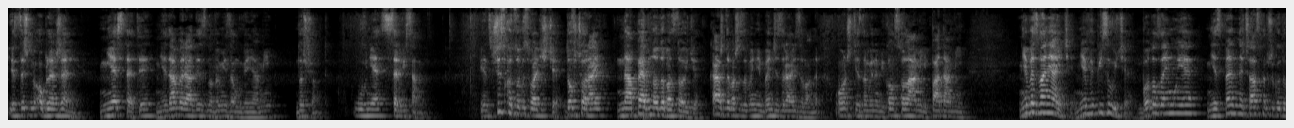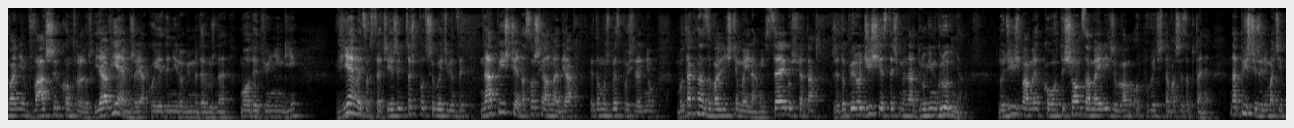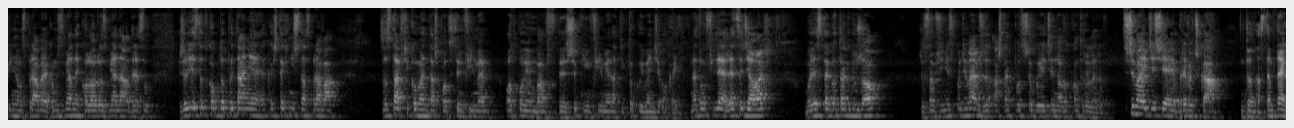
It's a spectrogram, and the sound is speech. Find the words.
Jesteśmy oblężeni. Niestety nie damy rady z nowymi zamówieniami do świąt. Głównie z serwisami. Więc wszystko, co wysłaliście do wczoraj, na pewno do Was dojdzie. Każde Wasze zamówienie będzie zrealizowane. Łącznie z zamówionymi konsolami, padami. Nie wyzwaniajcie, nie wypisujcie, bo to zajmuje niezbędny czas na przygotowanie Waszych kontrolerów. Ja wiem, że jako jedyni robimy te różne mody, tuningi. Wiemy, co chcecie. Jeżeli coś potrzebujecie więcej, napiszcie na social mediach wiadomość bezpośrednią, bo tak nazywaliście mailami z całego świata, że dopiero dziś jesteśmy na 2 grudnia. Do dziś mamy około tysiąca maili, żeby Wam odpowiedzieć na Wasze zapytania. Napiszcie, jeżeli macie pilną sprawę, jakąś zmianę koloru, zmianę adresu. Jeżeli jest to tylko dopytanie, jakaś techniczna sprawa, zostawcie komentarz pod tym filmem. Odpowiem Wam w szybkim filmie na TikToku i będzie ok. Na tą chwilę lecę działać, bo jest tego tak dużo, że sam się nie spodziewałem, że aż tak potrzebujecie nowych kontrolerów. Trzymajcie się, breweczka, do następnego.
